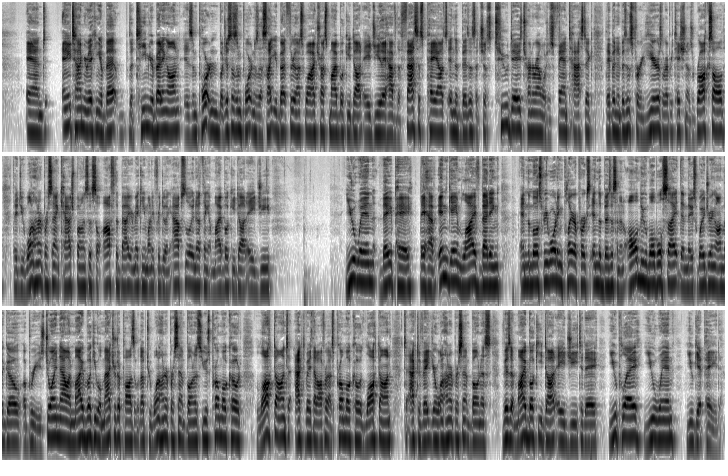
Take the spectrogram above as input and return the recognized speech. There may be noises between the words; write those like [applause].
And anytime you're making a bet, the team you're betting on is important, but just as important as the site you bet through. That's why I trust mybookie.ag. They have the fastest payouts in the business. It's just two days turnaround, which is fantastic. They've been in business for years. The reputation is rock solid. They do 100% cash bonuses. So off the bat, you're making money for doing absolutely nothing at mybookie.ag. You win, they pay. They have in game live betting and the most rewarding player perks in the business and an all new mobile site that makes wagering on the go a breeze. Join now and MyBookie will match your deposit with up to 100% bonus. Use promo code locked on to activate that offer. That's promo code locked on to activate your 100% bonus. Visit mybookie.ag today. You play, you win, you get paid.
